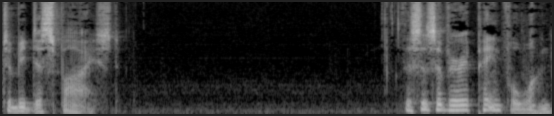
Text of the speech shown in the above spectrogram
to be despised. This is a very painful one.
